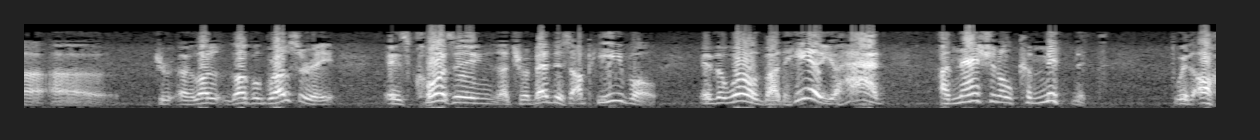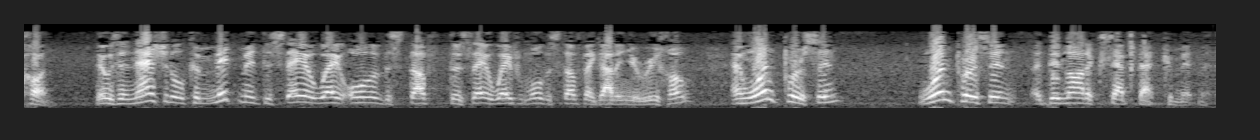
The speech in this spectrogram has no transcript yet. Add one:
uh, uh, uh, lo- local grocery is causing a tremendous upheaval in the world. But here you had a national commitment with Ochon. There was a national commitment to stay away all of the stuff, to stay away from all the stuff they got in Yericho. And one person, one person did not accept that commitment.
